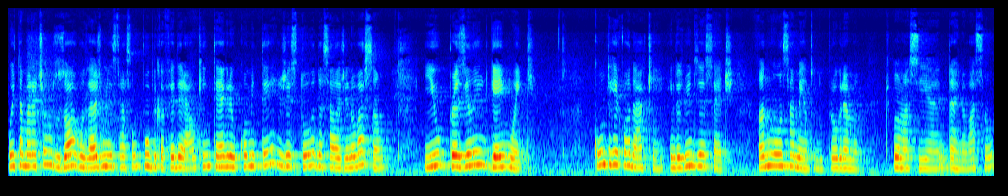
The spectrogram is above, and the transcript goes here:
O Itamaraty é um dos órgãos da administração pública federal que integra o Comitê Gestor da Sala de Inovação e o Brazilian Game Week. Cumpre recordar que, em 2017, ano do lançamento do programa Diplomacia da Inovação,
